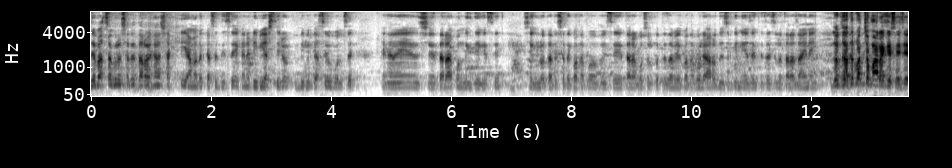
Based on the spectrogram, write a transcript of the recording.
যে বাচ্চাগুলোর সাথে তারা এখানে সাক্ষী আমাদের কাছে দিছে। এখানে ডিবি আসছিল ডিবির কাছেও বলছে এখানে সে তারা কোন দিক দিয়ে গেছে সেগুলো তাদের সাথে কথা হয়েছে তারা গোসল করতে যাবে কথা বলে আরও দুইজনকে নিয়ে যেতে চাইছিল তারা যায় নাই। যাদের বাচ্চা মারা গেছে যে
